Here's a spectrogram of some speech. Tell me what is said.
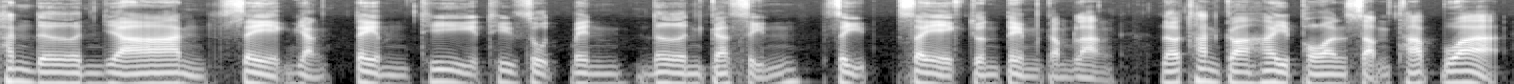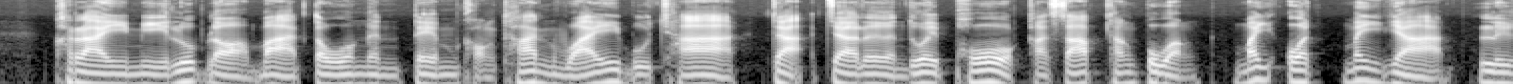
ท่านเดินยานเสกอย่างเต็มที่ที่สุดเป็นเดินกสินสิบเสกจนเต็มกำลัง แล้วท่านก็ให้พรสำทับว่า ใครมีรูปหล่อบาทโตเงินเต็มของท่านไว้บูชา จะเจริญด้วยโภคทรัพย์ทั้งปวง ไม่อดไม่อยาก เหลื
